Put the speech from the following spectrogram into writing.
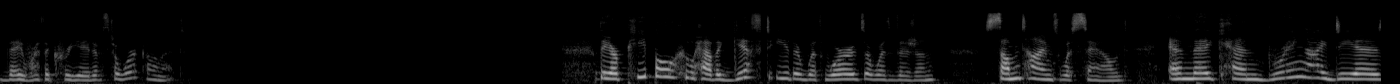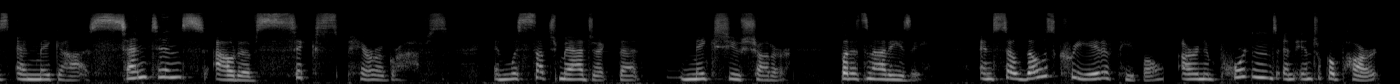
they were the creatives to work on it. They are people who have a gift either with words or with vision, sometimes with sound, and they can bring ideas and make a sentence out of six paragraphs and with such magic that makes you shudder, but it's not easy. And so those creative people are an important and integral part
